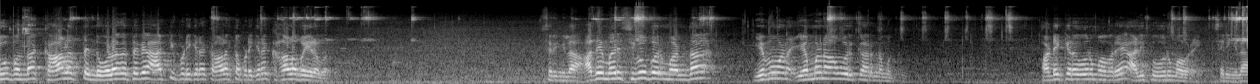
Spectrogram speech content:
ரூபம் தான் காலத்தை இந்த உலகத்தவே ஆட்டி படிக்கிற காலத்தை படைக்கிற காலபைரவர். சரிங்களா? அதே மாதிரி சிவபெருமான் தான் யமன யமனாவும் இருக்கார் நமக்கு. படைக்கிறவரும் அவரே அழிப்பவரும் அவரே. சரிங்களா?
